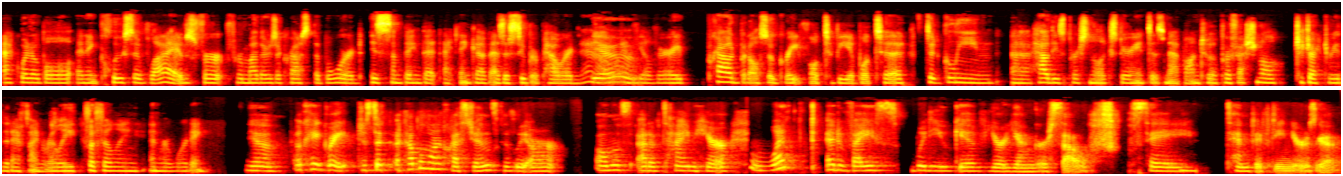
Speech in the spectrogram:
equitable, and inclusive lives for for mothers across the board is something that I think of as a superpower now, yeah. and feel very proud, but also grateful to be able to to glean uh, how these personal experiences map onto a professional trajectory that I find really fulfilling and rewarding. Yeah. Okay, great. Just a, a couple more questions because we are almost out of time here. What advice would you give your younger self, say 10, 15 years ago?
